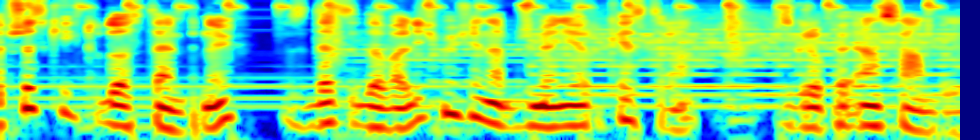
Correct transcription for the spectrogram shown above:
Ze wszystkich tu dostępnych zdecydowaliśmy się na brzmienie orkiestra z grupy Ensemble.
